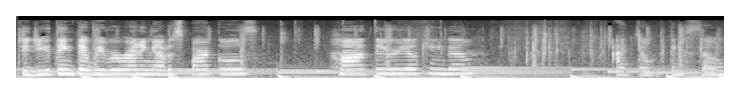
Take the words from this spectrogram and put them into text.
Did you think that we were running out of sparkles? Huh, Ethereal Kingdom? I don't think so.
